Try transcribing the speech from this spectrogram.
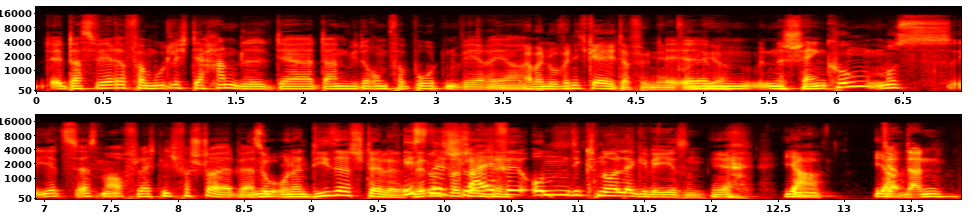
Das wäre vermutlich der Handel, der dann wiederum verboten wäre, ja. Aber nur wenn ich Geld dafür nehme von ähm, eine Schenkung muss jetzt erstmal auch vielleicht nicht versteuert dir. werden. So, und an dieser Stelle ist wird eine uns Schleife um die Knolle gewesen. Ja, ja, Um- ja. ja dann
